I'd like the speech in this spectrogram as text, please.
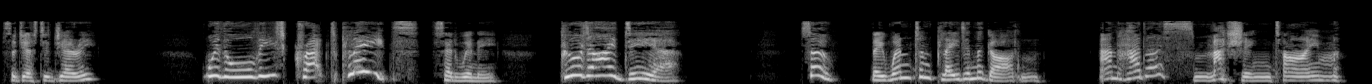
suggested Jerry. With all these cracked plates, said Winnie. Good idea. So they went and played in the garden and had a smashing time.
